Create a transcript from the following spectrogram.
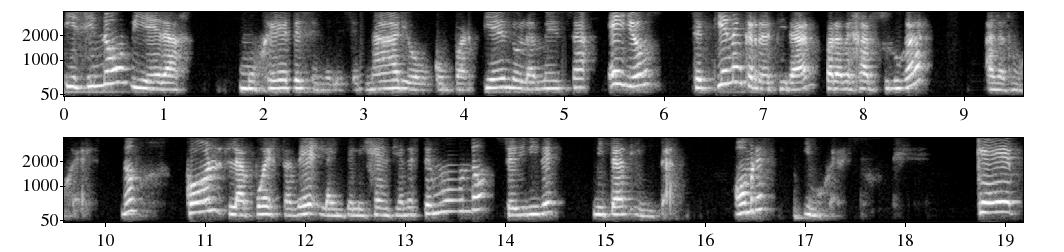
y si no hubiera mujeres en el escenario compartiendo la mesa, ellos se tienen que retirar para dejar su lugar a las mujeres, ¿no? Con la apuesta de la inteligencia en este mundo, se divide mitad y mitad, hombres y mujeres, que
